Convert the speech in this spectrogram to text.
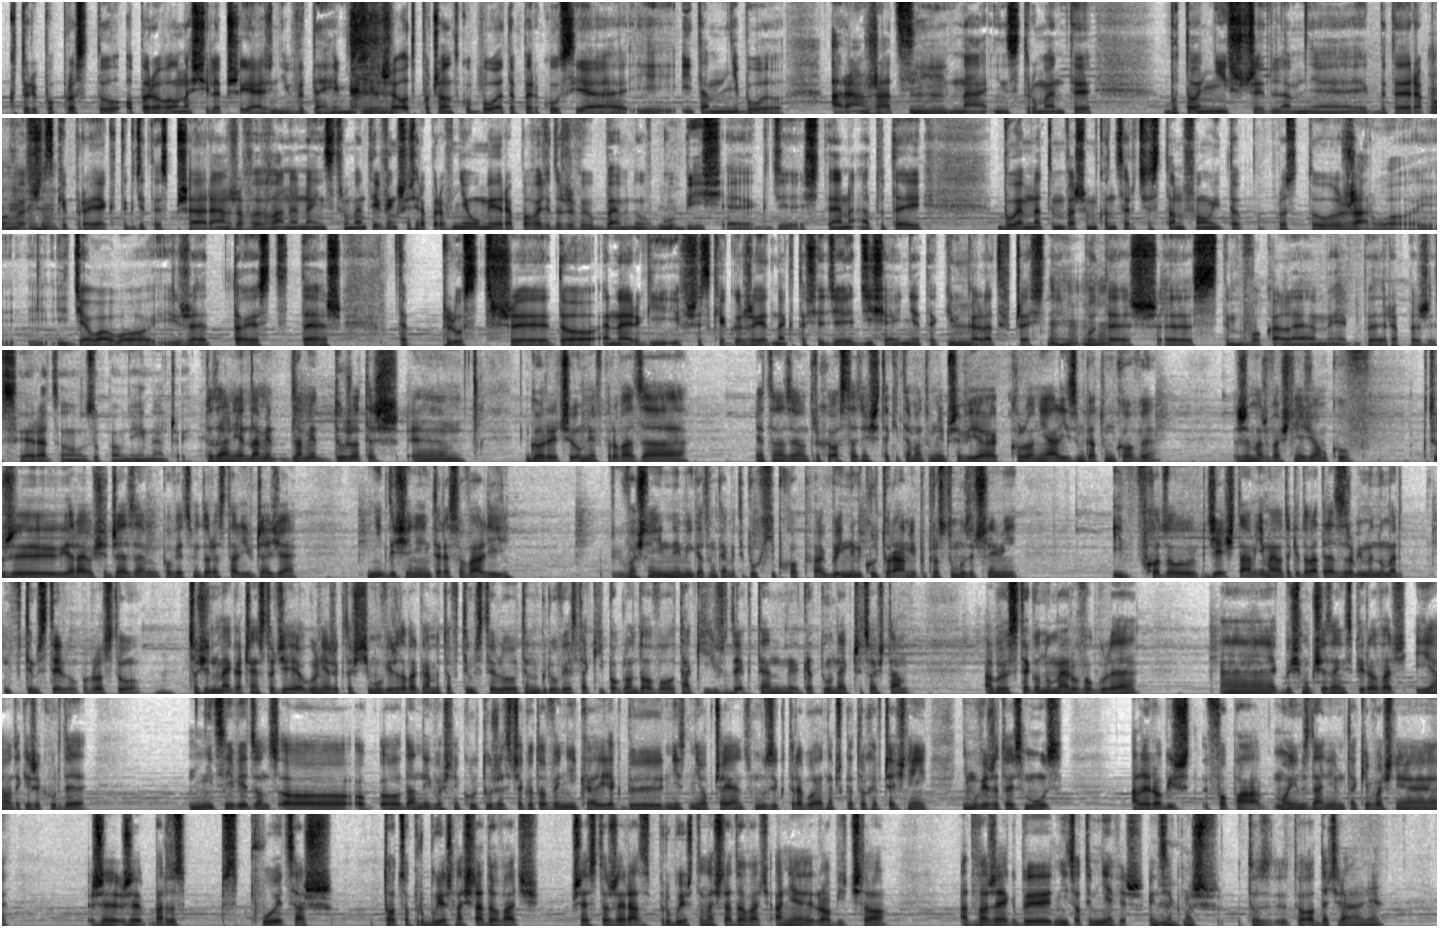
który po prostu operował na sile przyjaźni. Wydaje mi się, Mhm. że od początku była ta perkusja i, i tam nie było aranżacji Mhm. na instrumenty. Bo to niszczy dla mnie jakby te rapowe Mhm, mhm. wszystkie projekty, gdzie to jest przearanżowywane na instrumenty i większość raperów nie umie rapować do żywych bębnów, Mhm. gubi się gdzieś ten, a tutaj byłem na tym waszym koncercie z Tonfą i to po prostu żarło i, i, i działało i że to jest też te plus trzy do energii i wszystkiego, że jednak to się dzieje dzisiaj, nie te kilka Mm. lat wcześniej, Mhm, bo mhm. też e, z tym wokalem jakby raperzy sobie radzą zupełnie inaczej. Totalnie. Dla mnie, dla mnie dużo też ym, goryczy u mnie wprowadza, ja to nazywam trochę ostatnio się taki temat u mnie przewija, kolonializm gatunkowy, że masz właśnie ziomków, którzy jarają się jazzem, powiedzmy dorastali w jazzie, nigdy się nie interesowali właśnie innymi gatunkami typu hip-hop, jakby innymi kulturami po prostu muzycznymi i wchodzą gdzieś tam i mają takie, dobra, teraz zrobimy numer w tym stylu po prostu, co się mega często dzieje ogólnie, że ktoś ci mówi, że dobra, gramy to w tym stylu, ten groove jest taki poglądowo, taki Mhm. jak ten gatunek czy coś tam, albo z tego numeru w ogóle, e, jakbyś mógł się zainspirować i ja mam takie, że kurde, nic nie wiedząc o, o, o danej właśnie kulturze, z czego to wynika, jakby nie, nie obczajając muzyk, która była na przykład trochę wcześniej, nie mówię, że to jest mus, ale robisz fopa moim zdaniem takie właśnie, że, że bardzo sp- spłycasz to, co próbujesz naśladować, przez to, że raz próbujesz to naśladować, a nie robić to, a dwa, że jakby nic o tym nie wiesz, więc Mm. jak masz to, to oddać realnie.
